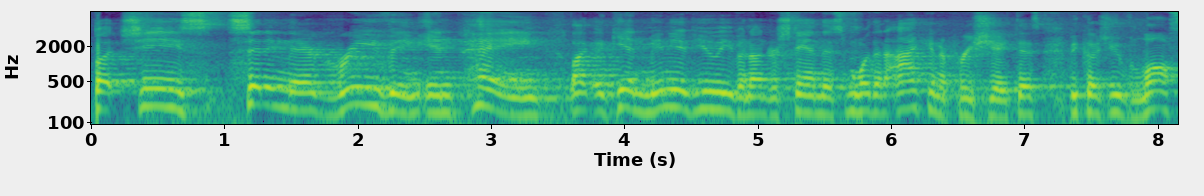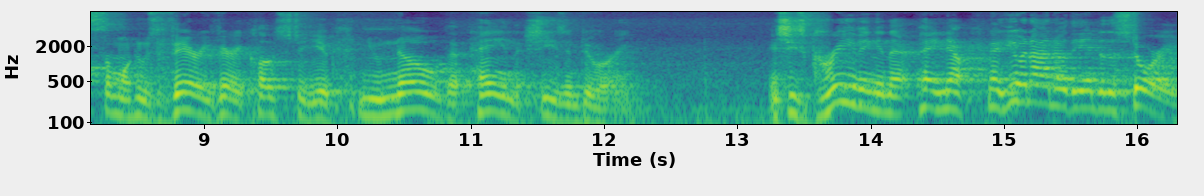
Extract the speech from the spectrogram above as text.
But she's sitting there grieving in pain. Like, again, many of you even understand this more than I can appreciate this because you've lost someone who's very, very close to you. You know the pain that she's enduring. And she's grieving in that pain. Now, now you and I know the end of the story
